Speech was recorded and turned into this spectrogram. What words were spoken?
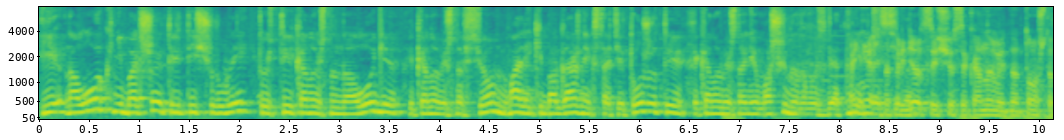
И налог небольшой, 3000 рублей. То есть ты экономишь на налоге, экономишь на всем. Маленький багажник, кстати, тоже ты экономишь на нем. Машина, на мой взгляд, Конечно, некрасивая. придется еще сэкономить на том, что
